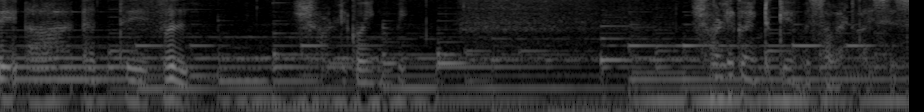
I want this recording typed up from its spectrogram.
they are and they will surely going be, surely going to give me some advices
